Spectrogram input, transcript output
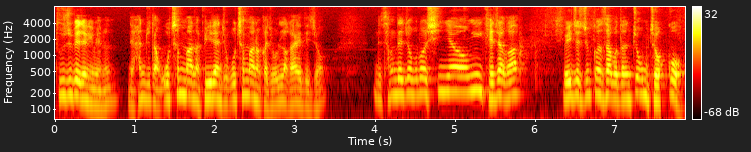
두 주 배정이면은 네, 한 주당 5천만 원 비례한 주 5천만 원까지 올라가야 되죠. 근데 상대적으로 신형이 계좌가 메이저 증권사보다는 조금 적고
